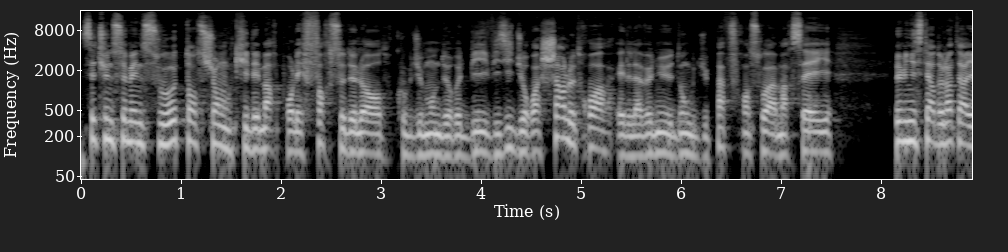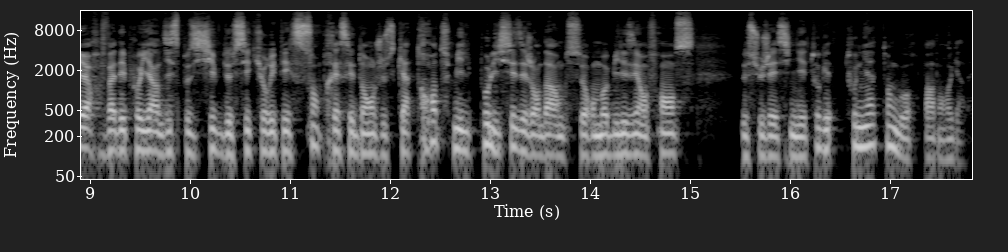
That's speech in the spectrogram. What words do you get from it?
C'est une semaine sous haute tension qui démarre pour les forces de l'ordre. Coupe du monde de rugby, visite du roi Charles III et la venue donc du pape François à Marseille. Le ministère de l'Intérieur va déployer un dispositif de sécurité sans précédent. Jusqu'à 30 000 policiers et gendarmes seront mobilisés en France. Le sujet est signé Tounia Tangour. Pardon, regardez.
